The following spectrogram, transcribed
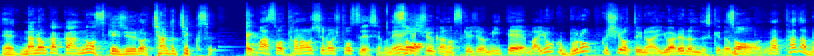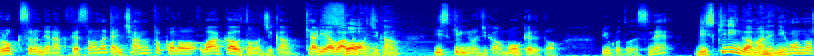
えー、7日間のスケジュールをちゃんとチェックする。まあ、その棚押しの一つですよね、1週間のスケジュールを見て、まあ、よくブロックしようというのは言われるんですけども、まあ、ただブロックするんじゃなくて、その中にちゃんとこのワークアウトの時間、キャリアワークの時間、リスキリングの時間を設けるということですね。リスキリングはまあね、うん日本の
